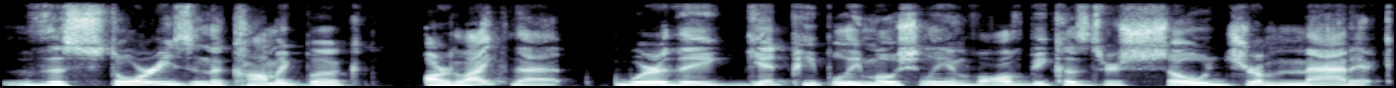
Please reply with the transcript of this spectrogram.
the stories in the comic book are like that, where they get people emotionally involved because they're so dramatic.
